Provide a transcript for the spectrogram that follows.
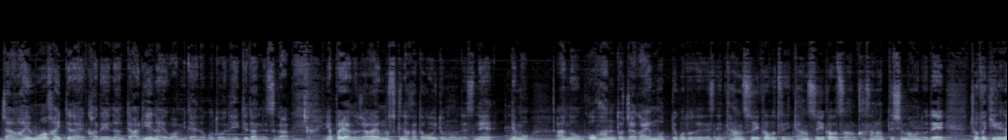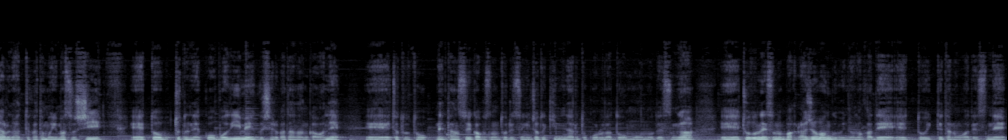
じゃがいもが入ってないカレーなんてありえないわみたいなことをね言ってたんですがやっぱりあのじゃがいも好きな方多いと思うんですね。でもあのご飯とじゃがいもってことでですね炭水化物に炭水化物が重なってしまうのでちょっと気になるなって方もいますしえっ、とちょっとねこうボディメイクしてる方なんかはね、えー、ちょっとと、ね、炭水化物の取りすぎちょっと気になるところだと思うのですが、えー、ちょうどねそのラジオ番組の中で、えっと言ってたのがですね、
